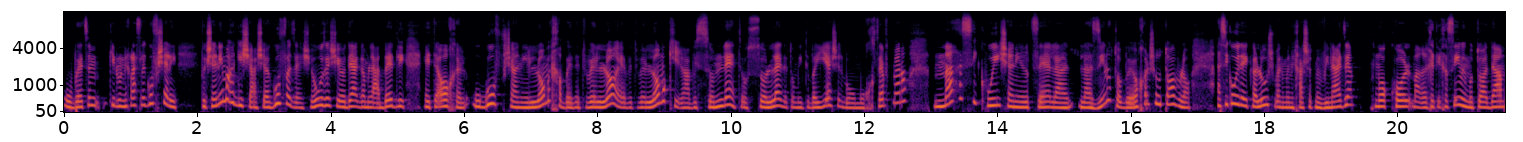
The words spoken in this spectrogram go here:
הוא בעצם כאילו נכנס לגוף שלי. וכשאני מרגישה שהגוף הזה, שהוא זה שיודע גם לאבד לי את האוכל, הוא גוף שאני לא מכבדת ולא אוהבת ולא מכירה ושונאת או סולדת או מתביישת בו או מאוכזבת ממנו, מה הסיכוי שאני ארצה לה, להזין אותו באוכל שהוא טוב לו? הסיכוי די קלוש ואני מניחה שאת מבינה את זה. כמו כל מערכת יחסים עם אותו אדם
